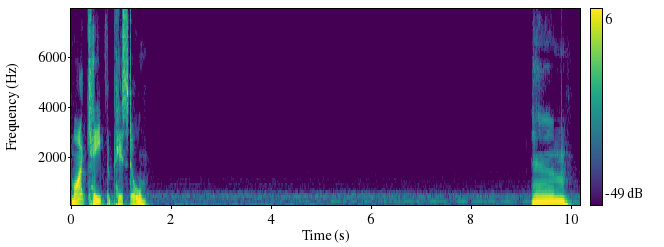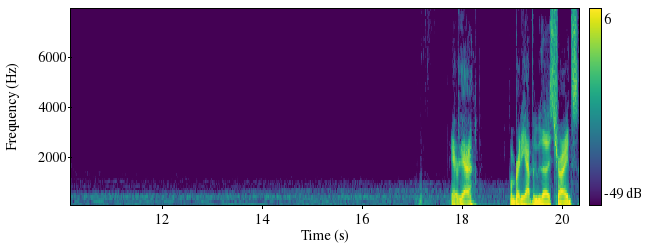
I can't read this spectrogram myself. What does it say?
Might keep the pistol. Um... There we go. I'm pretty happy with those trades.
